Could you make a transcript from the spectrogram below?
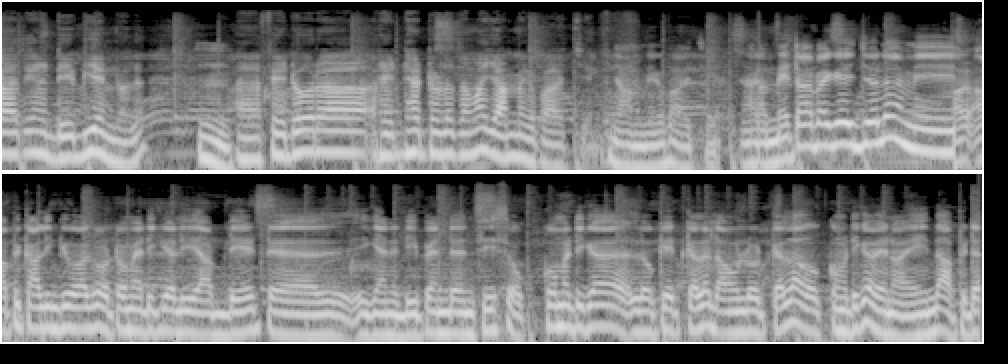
පාතින ඩෙබියන් වල. ෆෙඩෝරා රෙඩ්හටොල තම යම්ම එක පාච්චය යම්ම එක පාච්චය මෙටා පැකේජ්ජල මේ අපි කලින්කිවගේ ඔටෝමටිකලි අප්ඩේට් ඉගැන ඩිපෙන්ඩන්සිස් ඔක්කොමටික ලොකෙට් කල ඩවන්ලෝඩ් කල ඔක්කොමටික වෙනවා. හිද අපිට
